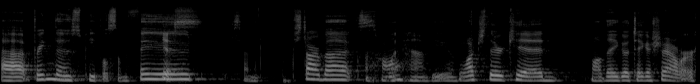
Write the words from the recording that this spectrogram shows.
uh, bring those people some food, Yes. some Starbucks, what have you. Watch their kid while they go take a shower.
